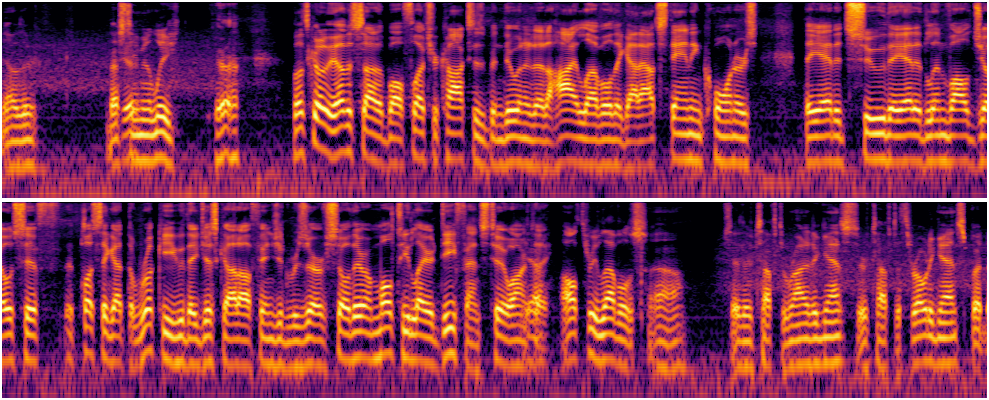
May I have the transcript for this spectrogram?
you know they're best Good. team in the league. Yeah. Let's go to the other side of the ball. Fletcher Cox has been doing it at a high level. They got outstanding corners. They added Suh. They added Linval Joseph. Plus, they got the rookie who they just got off injured reserve. So they're a multi-layered defense too, aren't Yeah, they? All three levels. Uh, say they're tough to run it against. They're tough to throw it against. But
